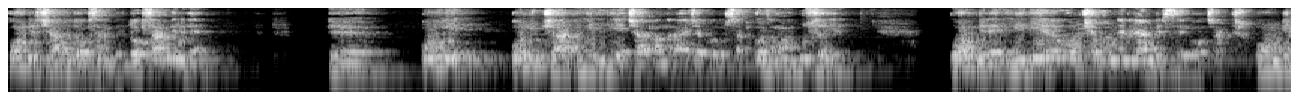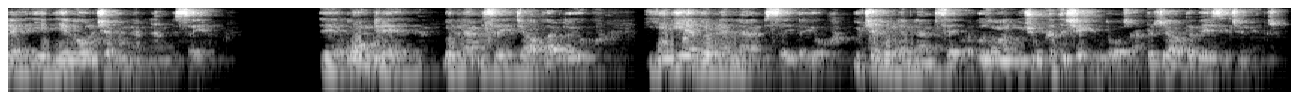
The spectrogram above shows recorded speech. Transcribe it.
11 çarpı 91 91'i de e, 17 13 çarpı 7 diye çarpanlara ayıracak olursak o zaman bu sayı 11'e, 7'ye ve 13'e bölünebilen bir sayı olacaktır. 11'e, 7'ye ve 13'e bölünebilen bir sayı. E, 11'e bölünen bir sayı cevaplarda yok. 7'ye bölünebilen bir sayı da yok. 3'e bölünebilen bir sayı var. O zaman 3'ün katı şeklinde olacaktır. Cevap da B seçeneğidir.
